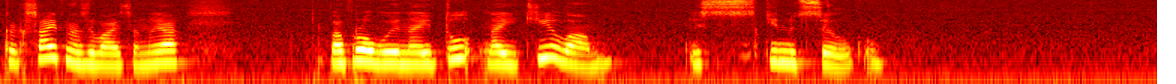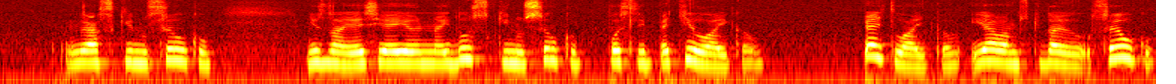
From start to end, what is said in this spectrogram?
как сайт называется, но я попробую найту, найти вам и скинуть ссылку. Я скину ссылку. Не знаю, если я ее найду, скину ссылку после пяти лайков. Пять лайков. Я вам скидаю ссылку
